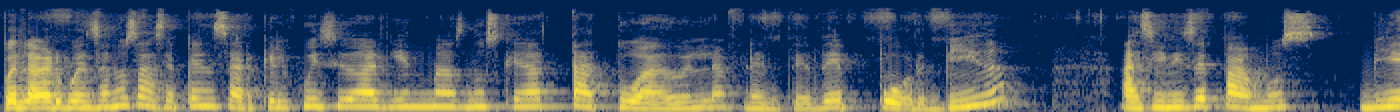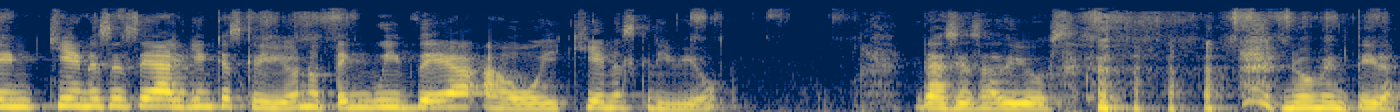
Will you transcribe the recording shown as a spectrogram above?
Pues la vergüenza nos hace pensar que el juicio de alguien más nos queda tatuado en la frente de por vida, así ni sepamos bien quién es ese alguien que escribió, no tengo idea a hoy quién escribió. Gracias a Dios. no mentira,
